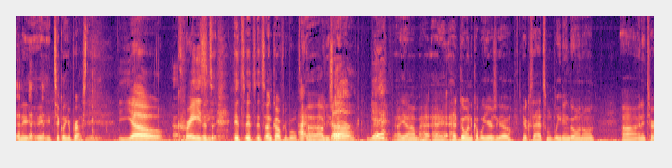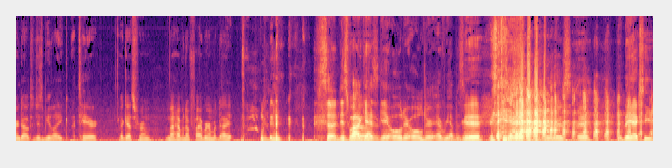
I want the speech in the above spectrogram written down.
and they, they, they tickle your prostate. Yo, crazy. It's it's it's it's uncomfortable. I, uh, obviously, Duh. Yeah. I um I, I had going a couple years ago because I had some bleeding going on, uh, and it turned out to just be like a tear, I guess from not having enough fiber in my diet. Mhm. So this But, uh, podcast is getting older, older every episode. Yeah, Yeah, it is. Yeah. they actually,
